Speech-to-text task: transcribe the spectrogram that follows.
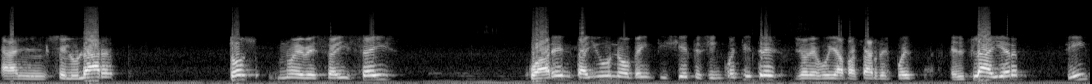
al celular 2966 41 27 53. Yo les voy a pasar después el flyer, ¿sí?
